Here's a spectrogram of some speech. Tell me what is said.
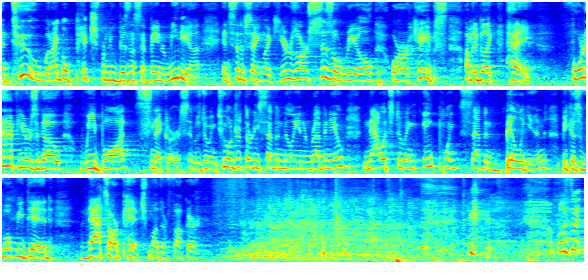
And two, when I go pitch for new business at VaynerMedia, instead of saying like here's our sizzle reel or our capes, I'm going to be like, hey Four and a half years ago, we bought Snickers. It was doing 237 million in revenue. Now it's doing 8.7 billion because of what we did. That's our pitch, motherfucker. well, so,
